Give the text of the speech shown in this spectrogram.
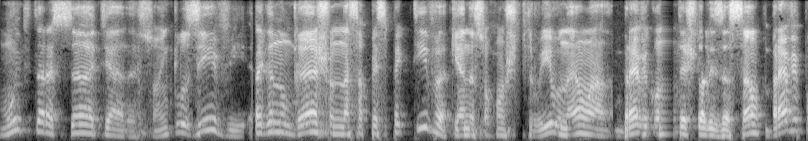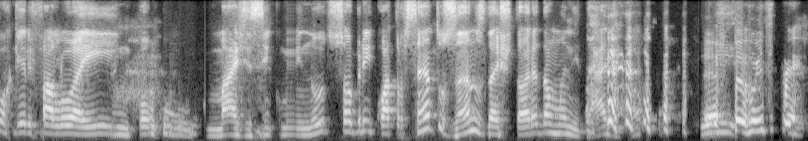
Muito interessante, Anderson. Inclusive, pegando um gancho nessa perspectiva que Anderson construiu, né, uma breve contextualização, breve porque ele falou aí em pouco mais de cinco minutos sobre 400 anos da história da humanidade. Né? É, foi muito tempo.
